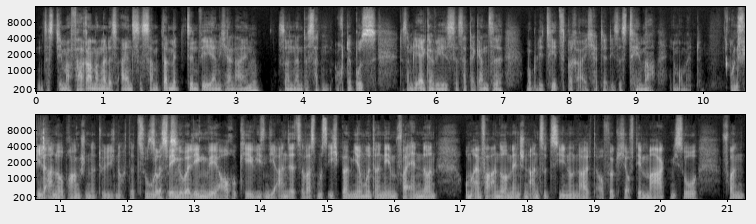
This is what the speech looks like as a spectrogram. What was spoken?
Das Thema Fahrermangel ist eins. Das haben, damit sind wir ja nicht alleine sondern das hat auch der Bus, das haben die LKWs, das hat der ganze Mobilitätsbereich, hat ja dieses Thema im Moment. Und viele andere Branchen natürlich noch dazu. So Deswegen überlegen wir ja auch, okay, wie sind die Ansätze, was muss ich bei mir im Unternehmen verändern, um einfach andere Menschen anzuziehen und halt auch wirklich auf dem Markt mich so von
